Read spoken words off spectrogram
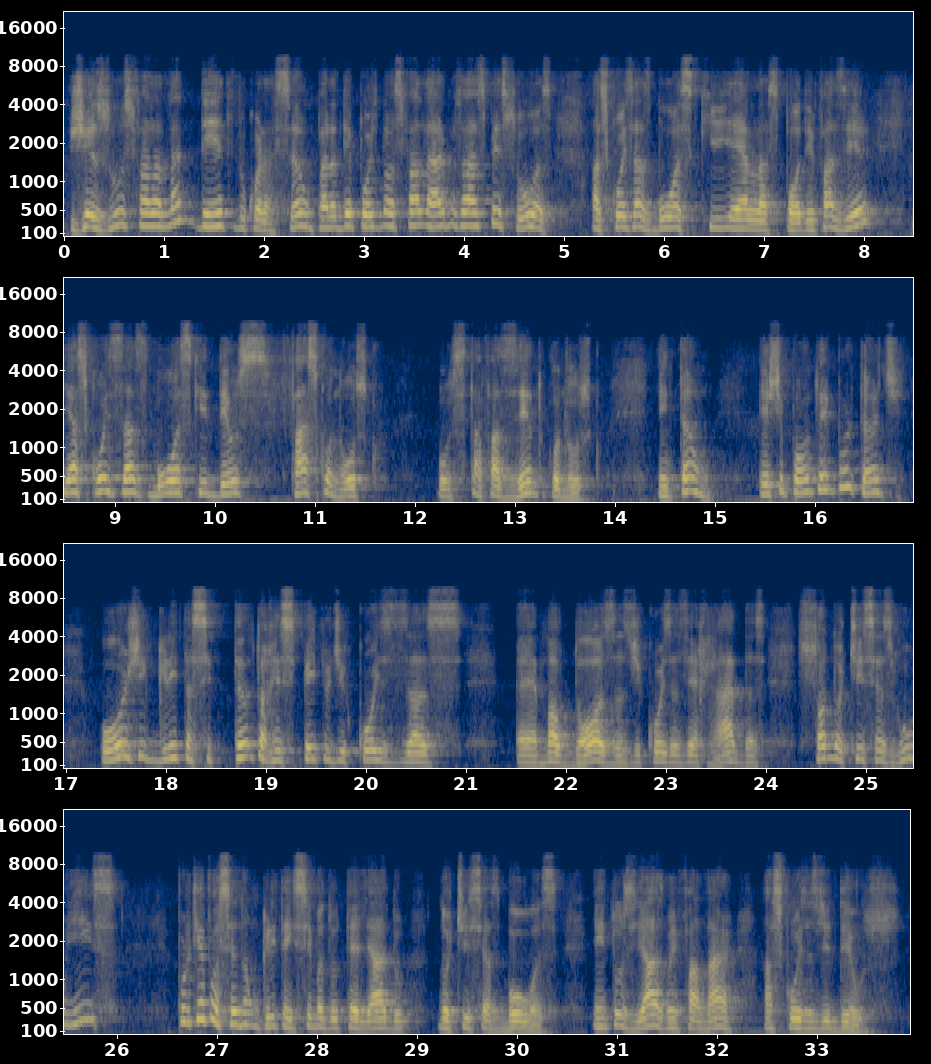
Jesus fala lá dentro do coração para depois nós falarmos às pessoas as coisas boas que elas podem fazer e as coisas boas que Deus faz conosco, ou está fazendo conosco. Então, este ponto é importante. Hoje grita-se tanto a respeito de coisas é, maldosas, de coisas erradas, só notícias ruins. Por que você não grita em cima do telhado notícias boas? Entusiasmo em falar as coisas de Deus.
